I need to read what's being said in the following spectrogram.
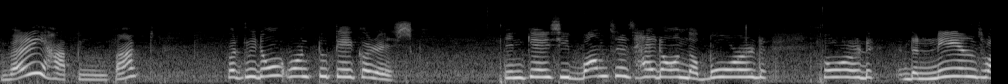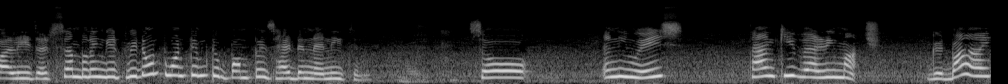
Very happy in fact. But we don't want to take a risk. In case he bumps his head on the board board the nails while he's assembling it we don't want him to bump his head in anything. So anyways thank you very much. Goodbye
